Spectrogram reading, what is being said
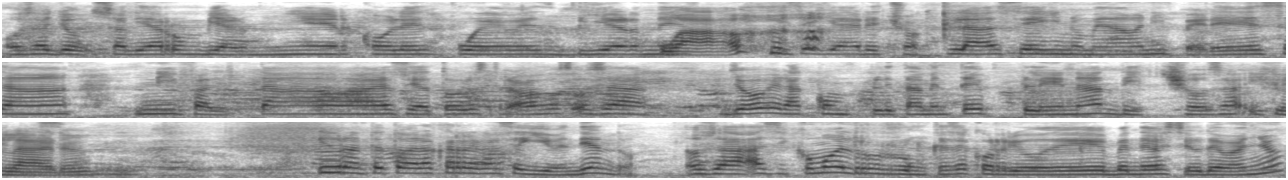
O sea, yo salía a rumbear miércoles, jueves, viernes. Wow. Y seguía derecho a clase y no me daba ni pereza, ni faltaba, hacía todos los trabajos. O sea, yo era completamente plena, dichosa y feliz. Claro. Y durante toda la carrera seguí vendiendo. O sea, así como el run que se corrió de vender vestidos de baño.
